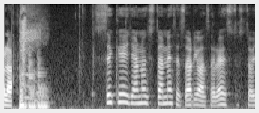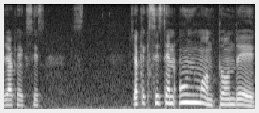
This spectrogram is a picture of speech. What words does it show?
Hola. Sé que ya no es tan necesario hacer esto, ya que existe ya que existen un montón de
